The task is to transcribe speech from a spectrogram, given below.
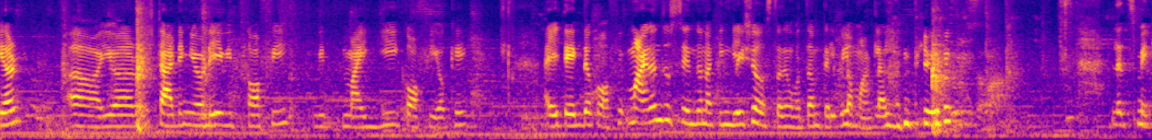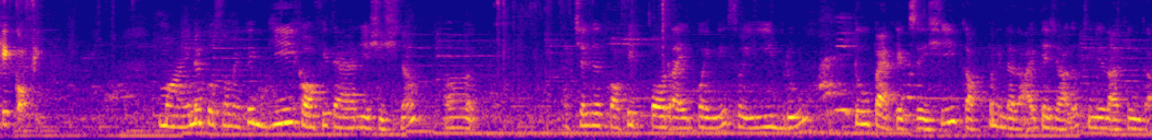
year. Uh, you are starting your day with coffee with my ghee coffee okay? I take the coffee మా ఆయన చూస్తే ఏందో నాకు ఇంగ్లీషే వస్తుంది మొత్తం తెలుగులో మాట్లాడాలంటే. లెట్స్ మేక్ ఏ కాఫీ మా ఆయన కోసం అయితే గీ కాఫీ తయారు చేసేసిన. యాక్చువల్గా కాఫీ పౌడర్ అయిపోయింది. సో ఈ బ్రూ టూ ప్యాకెట్స్ వేసి కప్పు నిండా తాగితే చాలు తినేదాకా ఇంకా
